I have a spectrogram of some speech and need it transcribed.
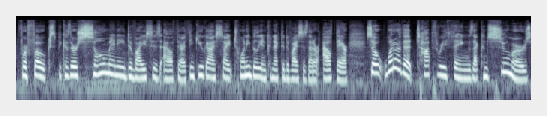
for folks because there are so many devices out there. I think you guys cite 20 billion connected devices that are out there. So, what are the top three things that consumers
